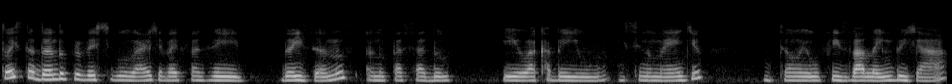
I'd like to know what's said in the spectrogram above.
Estou estudando para o vestibular, já vai fazer dois anos. Ano passado eu acabei o ensino médio, então eu fiz valendo já.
